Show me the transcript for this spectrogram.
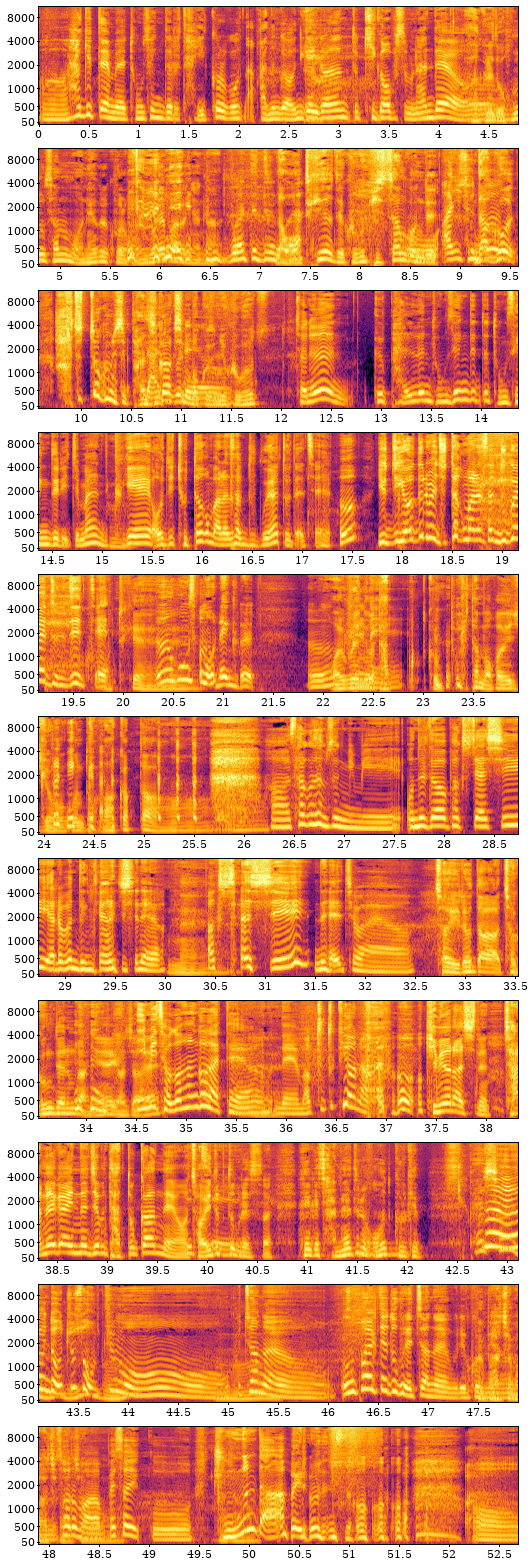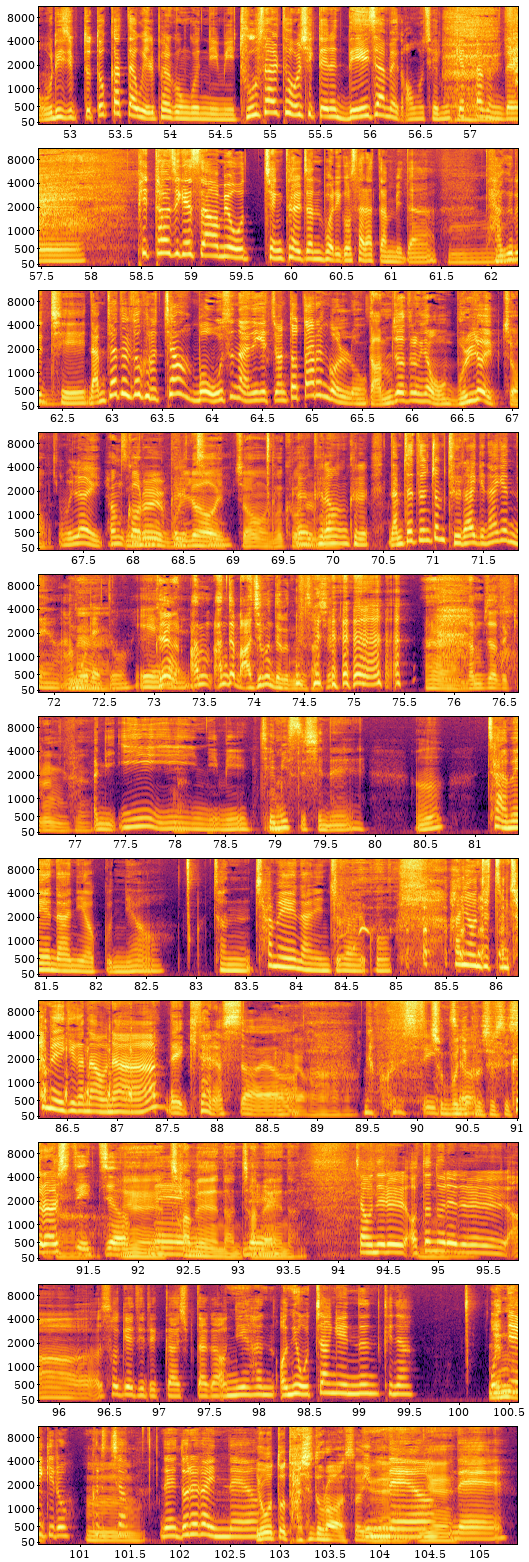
어, 하기 때문에 동생들을 다 이끌고 나가는 거야. 언니가 이런 또 기가 없으면 안 돼요. 아, 그래도 홍삼 원액을 그걸 나. 뭐한테 들은 나 거야? 어떻게 해야 돼? 그거 비싼 건데. 어, 아니, 저는- 나 그거 아주 조금씩 반 나도 숟가락씩 그래요. 먹거든요. 그거 저는 그 바른 동생들도 동생들이지만 음. 그게 어디 좋다고 말하는 사람 누구야 도대체? 어? 여- 여드름에 좋다고 말하는 사람 누구야 도대체? 어떻게? 응, 홍삼 원액을. 응, 얼굴에 있는 그러네. 거다그다 먹어야죠. 그건 너무 아깝다. 아, 사구삼숙님이 오늘도 박수자 씨 여러 번 등장해주시네요. 네. 박수자 씨, 네 좋아요. 저 이러다 적응되는 거 아니에요, 여자? 이미 적응한 것 같아요. 네, 막 툭툭 튀어나와요. 김연아 씨는 자매가 있는 집은 다 똑같네요. 그치. 저희 집도 그랬어요. 그러니까 자매들은 옷 그렇게 그래, 근데 어쩔 수 없지 뭐. 그렇잖아요. 응팔 때도 그랬잖아요, 우리 그래, 보면. 맞아, 맞아, 서로 맞아. 막 뺏어 입고 죽는다 막 이러면서. 어, 우리 집도 똑같다고 1809님이 두 살 터울씩 되는 네 자매가 어머 재밌겠다 근데. 피 터지게 싸우며 옷 쟁탈전 버리고 살았답니다. 음. 다 그렇지. 남자들도 그렇죠? 뭐 옷은 아니겠지만 또 다른 걸로 남자들은 그냥 옷 물려 입죠. 물려 입지. 형 거를 물려. 입죠. 뭐 그, 그거를 그런 뭐. 그 남자들은 좀 덜하긴 하겠네요. 아무래도. 예. 그냥 한 대 맞으면 되거든요, 사실. 네, 남자들끼리는 이렇게. 아니 이이님이 재밌으시네. 어? 자매의 난이었군요. 전 참외의 난인 줄 알고 아니 언제쯤 참외 얘기가 나오나 네 기다렸어요. 네, 아, 네, 뭐 그럴 수도 충분히 있죠. 그러실 수 있습니다. 그럴 수도 있죠. 네, 네. 참외 난, 참외 네. 난. 자 오늘 어떤 음. 노래를 어, 소개해드릴까 싶다가 언니 한 언니 옷장에 있는 그냥 옷 옛날- 얘기로 그렇죠. 음. 네 노래가 있네요. 요것도 다시 돌아왔어요. 유행. 있네요. 예. 네.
